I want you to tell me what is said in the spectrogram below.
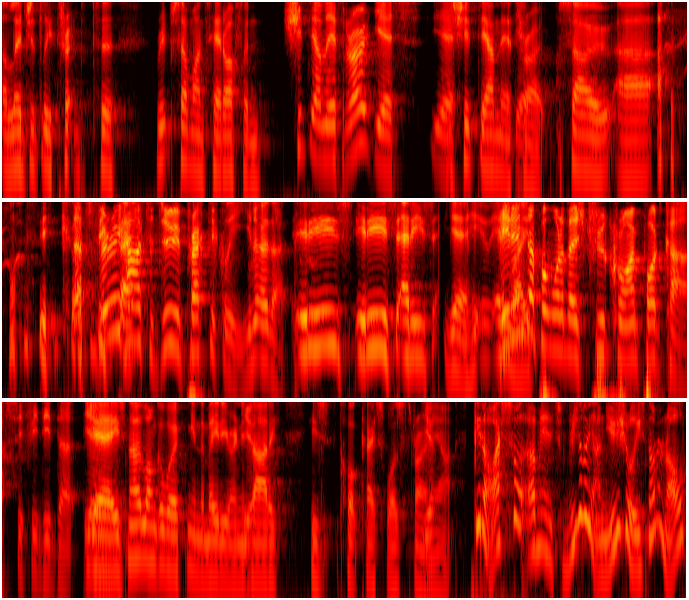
Allegedly threatened to rip someone's head off and Shit down their throat. Yes. Yeah. shit down their throat. So uh, I think I That's think very that- hard to do practically. You know that. It is. It is, and he's yeah. He, He'd end up on one of those true crime podcasts if he did that. yeah. Yeah. he's no longer working in the media, and his Yep. article, his court case was thrown Yep. out. Bit isolated. I mean, it's really unusual. He's not an old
